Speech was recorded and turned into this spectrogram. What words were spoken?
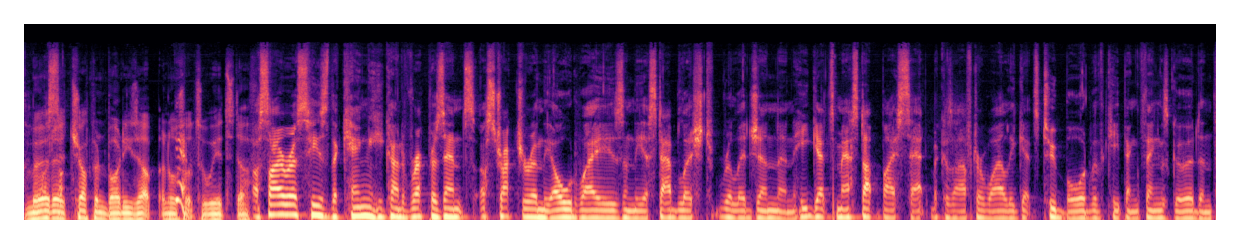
Murder, chopping bodies up, and all Yeah. sorts of weird stuff. Osiris, he's the king. He kind of represents a structure in the old ways and the established religion. And he gets messed up by Set because after a while he gets too bored with keeping things good. And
